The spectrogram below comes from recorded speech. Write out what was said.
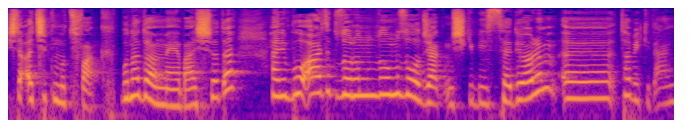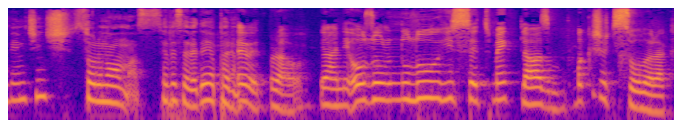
işte açık mutfak buna dönmeye başladı. Hani bu artık zorunluluğumuz olacakmış gibi hissediyorum. Ee, tabii ki de yani benim için hiç sorun olmaz. Seve seve de yaparım. Evet bravo. Yani o zorunluluğu hissetmek lazım. Bakış açısı olarak.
